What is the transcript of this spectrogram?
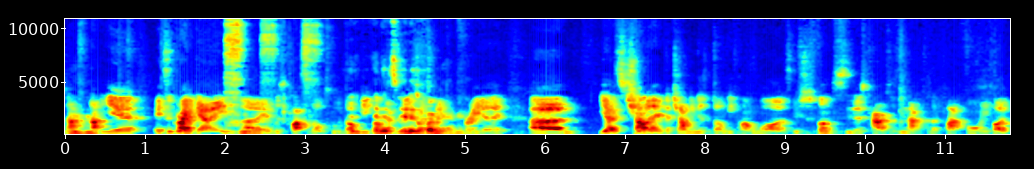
that, Mhm. that year. It's a great game. Uh, Mhm. it was classic old school Donkey It- Kong. it is- it is a fun game, make yeah. it 3D. Um, yeah, it's challenging, the challenging as Donkey Kong was. It's just fun to see those characters in that kind of platforming type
